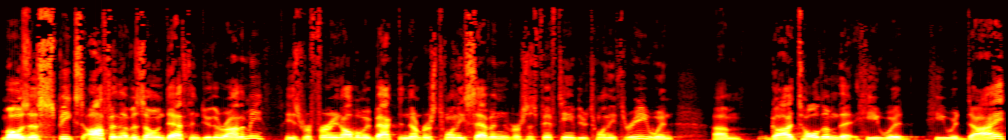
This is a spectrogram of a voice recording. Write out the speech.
Moses speaks often of his own death in Deuteronomy. He's referring all the way back to Numbers 27, verses 15 through 23, when um, God told him that he would, he would die.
